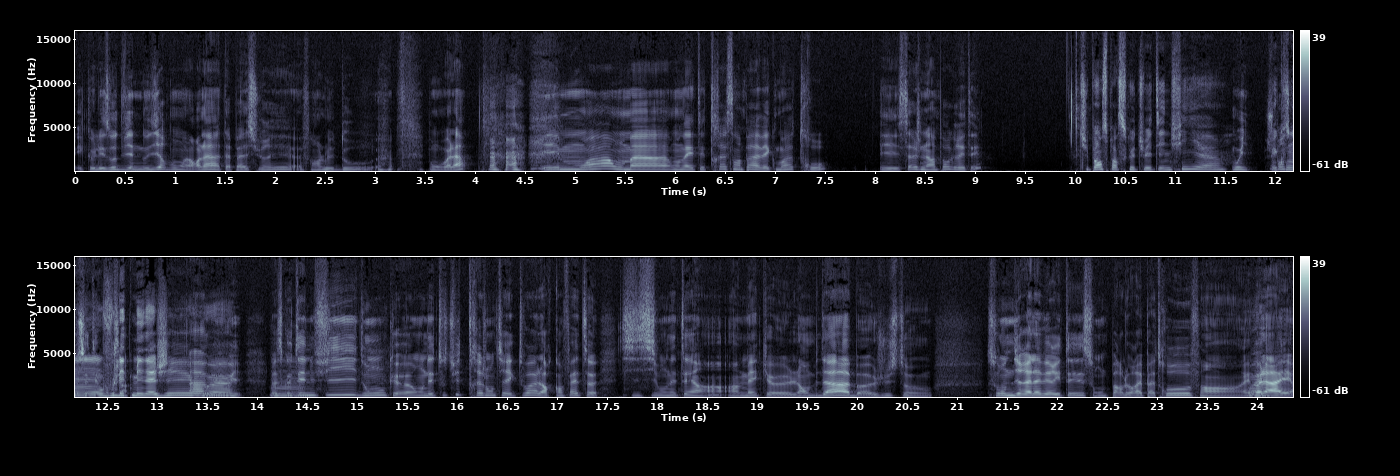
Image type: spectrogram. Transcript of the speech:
et que les autres viennent nous dire bon alors là t'as pas assuré enfin le dos bon voilà et moi on m'a on a été très sympa avec moi trop et ça je l'ai un peu regretté Tu penses parce que tu étais une fille euh, oui je et pense que c'était voulait ça. te ménager ah ou, euh, oui, parce que hmm. t'es une fille, donc euh, on est tout de suite très gentil avec toi, alors qu'en fait, si, si on était un, un mec lambda, bah juste, soit on te dirait la vérité, soit on te parlerait pas trop, enfin, et Ouais. voilà. et-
